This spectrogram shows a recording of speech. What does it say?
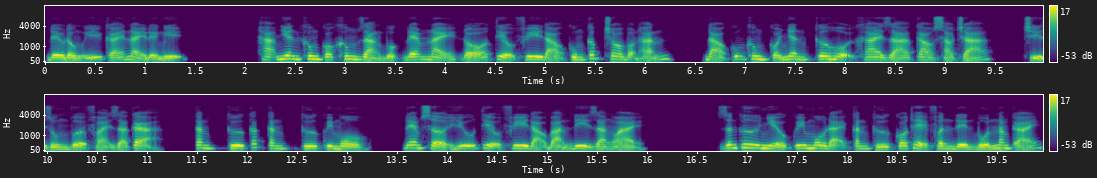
đều đồng ý cái này đề nghị. Hạ nhiên không có không ràng buộc đem này đó tiểu phi đảo cung cấp cho bọn hắn, đảo cũng không có nhân cơ hội khai giá cao xảo trá, chỉ dùng vừa phải giá cả, căn cứ các căn cứ quy mô, đem sở hữu tiểu phi đảo bán đi ra ngoài. Dân cư nhiều quy mô đại căn cứ có thể phân đến 4 năm cái,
